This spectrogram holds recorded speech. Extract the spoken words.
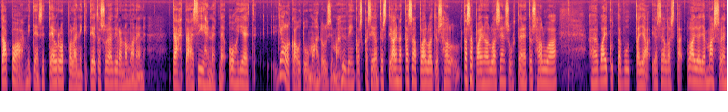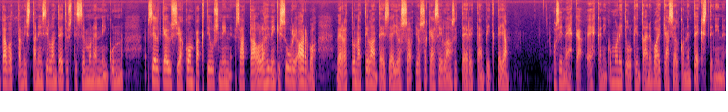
tapa, miten sitten eurooppalainenkin tietosuojaviranomainen tähtää siihen, että ne ohjeet jalkautuu mahdollisimman hyvin, koska se on tietysti aina tasapainoilua, jos halu, tasapainoilua sen suhteen, että jos haluaa vaikuttavuutta ja, ja sellaista laajojen massojen tavoittamista, niin silloin tietysti semmoinen niin kuin selkeys ja kompaktius niin saattaa olla hyvinkin suuri arvo verrattuna tilanteeseen, jossa, jossa käsillä on sitten erittäin pitkä ja osin ehkä, ehkä niin kuin monitulkintainen vaikeaselkoinen teksti, niin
